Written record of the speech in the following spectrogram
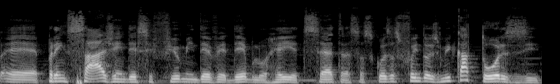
é, prensagem desse filme em DVD, Blu-ray, etc., essas coisas, foi em 2014.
